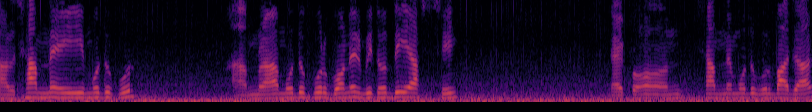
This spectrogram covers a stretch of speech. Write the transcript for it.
আর সামনে এই মধুপুর। আমরা মধুপুর বনের ভিতর দিয়ে আসছি। এখন সামনে মধুপুর বাজার।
